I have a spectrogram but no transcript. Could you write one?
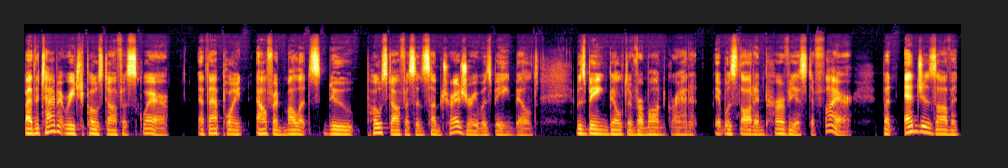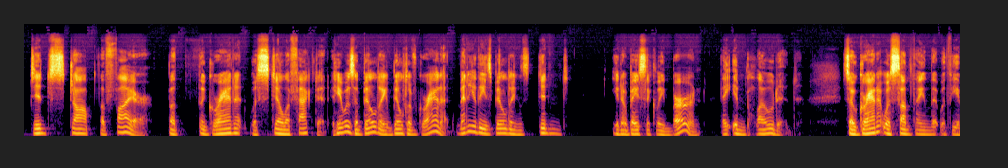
By the time it reached Post Office Square, at that point, Alfred Mullett's new post office and sub treasury was being built. It was being built of Vermont granite. It was thought impervious to fire, but edges of it did stop the fire, but the granite was still affected. Here was a building built of granite. Many of these buildings didn't, you know, basically burn, they imploded. So granite was something that, with the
